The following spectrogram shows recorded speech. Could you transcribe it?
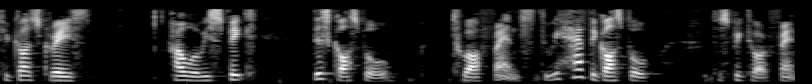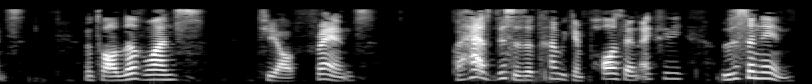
to God's grace? How will we speak this gospel to our friends? Do we have the gospel to speak to our friends? And to our loved ones, to our friends, perhaps this is a time we can pause and actually listen in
